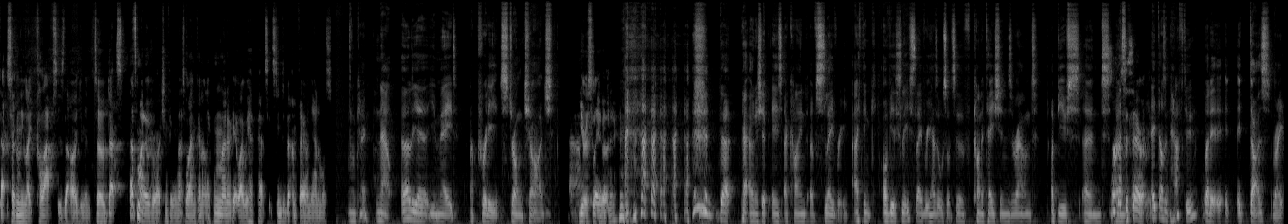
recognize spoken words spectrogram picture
that suddenly like collapses that argument. So that's that's my overarching feeling. That's why I'm kind of like, hmm, I don't get why we have pets. It seems a bit unfair on the animals. okay now earlier you made a pretty strong charge You're a slave owner. that pet ownership is a kind of slavery. I think obviously slavery has all sorts of connotations around abuse and Not and necessarily. it doesn't have to, but it, it, it does, right?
